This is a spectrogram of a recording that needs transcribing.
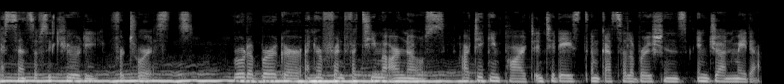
a sense of security for tourists. Rhoda Berger and her friend Fatima Arnos are taking part in today's Timkat celebrations in Jan Meda.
